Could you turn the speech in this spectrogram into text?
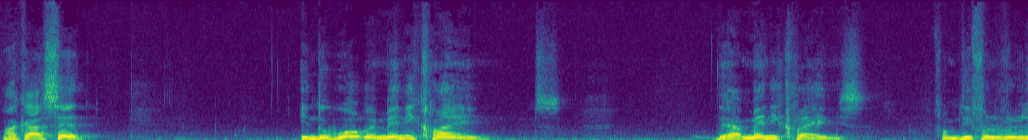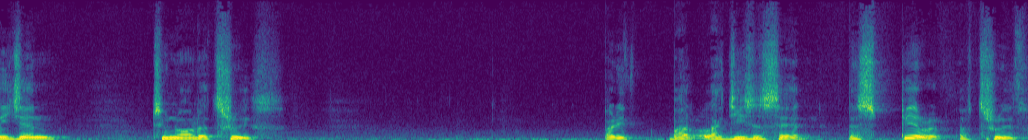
Like I said, in the world where many claims, there are many claims from different religion to know the truth. But, it, but like Jesus said, the spirit of truth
